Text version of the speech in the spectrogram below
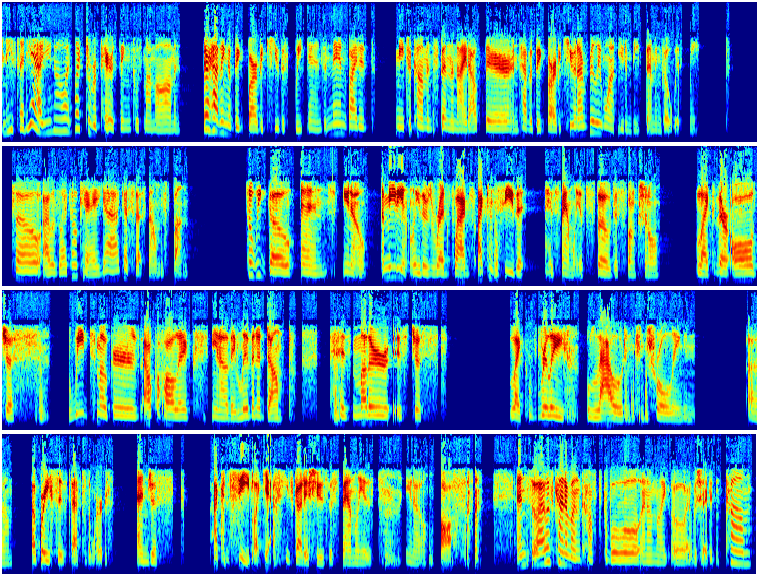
And he said, Yeah, you know, I'd like to repair things with my mom. And they're having a big barbecue this weekend. And they invited me to come and spend the night out there and have a big barbecue, and I really want you to meet them and go with me. So I was like, okay, yeah, I guess that sounds fun. So we go, and, you know, immediately there's red flags. I can see that his family is so dysfunctional. Like, they're all just weed smokers, alcoholics, you know, they live in a dump. His mother is just like really loud and controlling and um abrasive that's the word. And just i could see like yeah he's got issues. This family is you know off. And so i was kind of uncomfortable and i'm like oh i wish i didn't come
